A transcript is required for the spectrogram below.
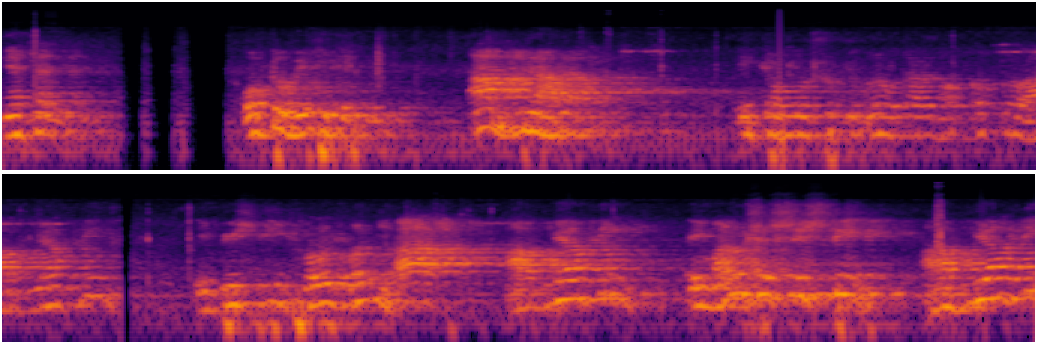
ন্যাচারাল অটোমেটিক্যালি আপনি এই চন্দ্র সূর্য গ্রহ তারা নক্ষত্র, আপনি আপনি, এই বৃষ্টি আপনি আপনি, এই মানুষের সৃষ্টি, আপনি আপনি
